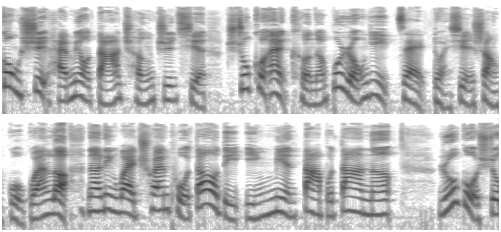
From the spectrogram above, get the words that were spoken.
共识还没有达成之前，纾困案可能不容易在短线上过关了。那另外，川普到底赢面大不大呢？如果说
